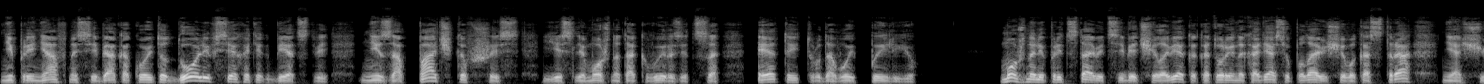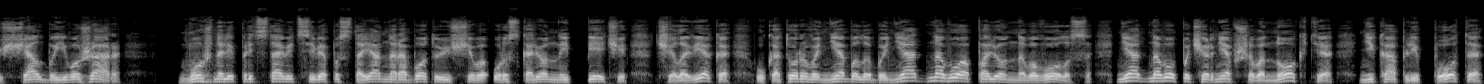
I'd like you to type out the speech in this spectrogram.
не приняв на себя какой-то доли всех этих бедствий, не запачкавшись, если можно так выразиться, этой трудовой пылью? Можно ли представить себе человека, который, находясь у пылающего костра, не ощущал бы его жара, можно ли представить себе постоянно работающего у раскаленной печи человека, у которого не было бы ни одного опаленного волоса, ни одного почерневшего ногтя, ни капли пота,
